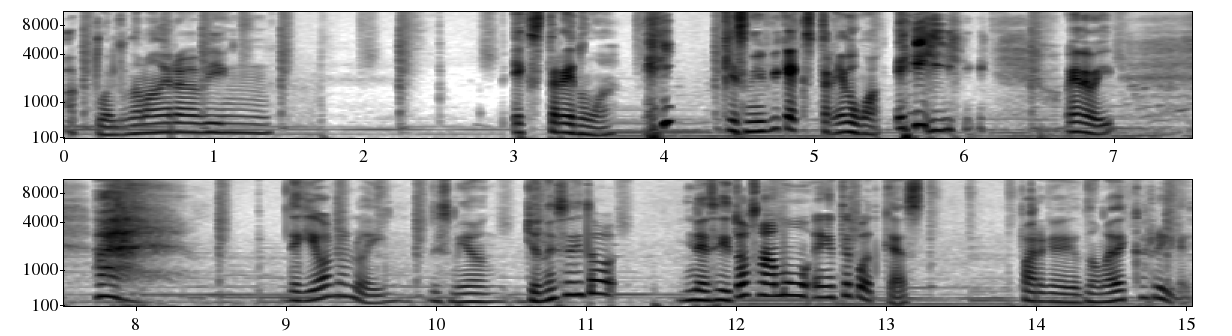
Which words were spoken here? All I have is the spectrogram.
actuar de una manera bien extrenua. ¿Qué significa extrenua? anyway. Ah, ¿De qué iba a hablarlo ahí? Dios mío. Yo necesito, necesito a Samu en este podcast para que no me descarrilen.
